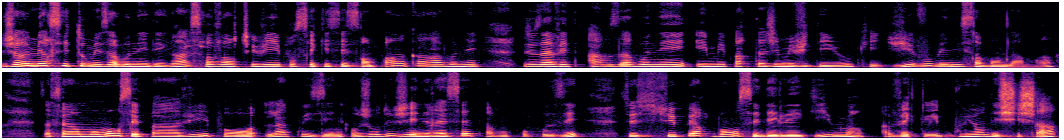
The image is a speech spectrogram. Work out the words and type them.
Je remercie tous mes abonnés des grâces Avoir TV. Pour ceux qui ne se sont pas encore abonnés, je vous invite à vous abonner, aimer, partager mes vidéos. Que Dieu vous bénisse abondamment. Ça fait un moment on s'est pas vu pour la cuisine. Aujourd'hui j'ai une recette à vous proposer. C'est super bon, c'est des légumes avec les bouillons de chicha.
